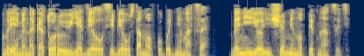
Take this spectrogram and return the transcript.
время, на которую я делал себе установку подниматься. До нее еще минут пятнадцать.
